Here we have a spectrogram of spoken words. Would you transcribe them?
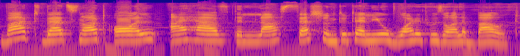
But that's not all. I have the last session to tell you what it was all about.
